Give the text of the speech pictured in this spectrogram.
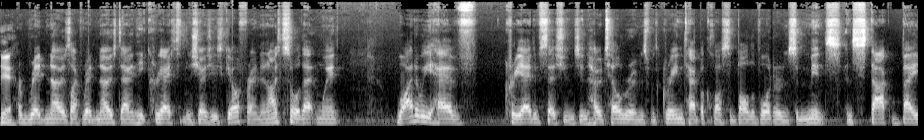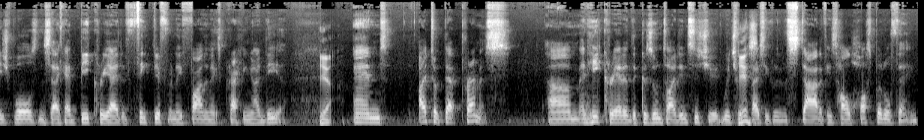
yeah. a red nose, like Red Nose Day, and he creates it and shows you his girlfriend. And I saw that and went, why do we have creative sessions in hotel rooms with green tablecloths, a bowl of water, and some mints, and stark beige walls, and say, okay, be creative, think differently, find the next cracking idea. Yeah. And I took that premise, um, and he created the Gesundheit Institute, which was basically the start of his whole hospital thing.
